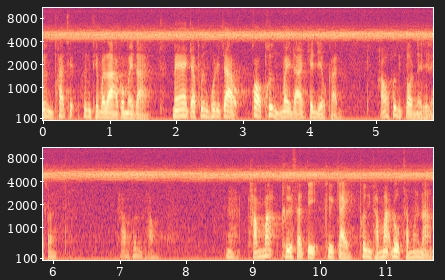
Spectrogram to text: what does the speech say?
ึ่งพระพึ่งเทวดาก็ไม่ได้ แม้จะพึ่งพระพุทธเจ้าก็พึ่งไม่ได้เช่นเดียวกัน เขาพึ่งตนในทีนี้ครับทำพึ่งทำธรรมะคือสติคือใจพึ่งธรรมะรูปธรรมนาม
